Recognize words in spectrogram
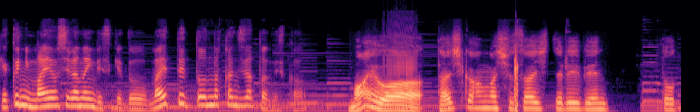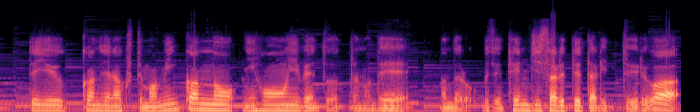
逆に前を知らないんですけど前ってどんな感じだったんですか？前は大使館が主催してるイベントっていう感じじゃなくて、まあ民間の日本イベントだったので、なんだろう、別に展示されてたりっていうよりは、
